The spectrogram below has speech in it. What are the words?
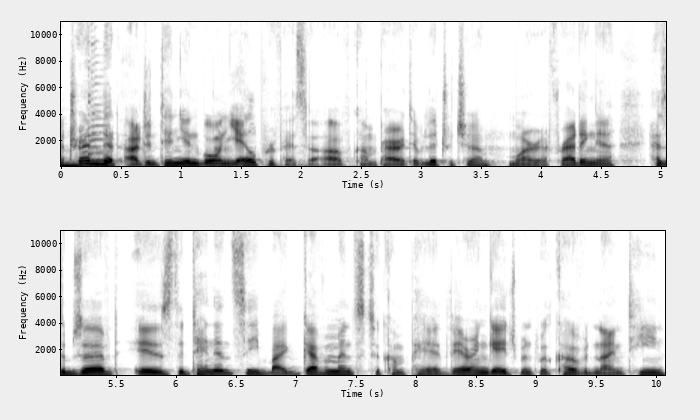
A trend that Argentinian born Yale professor of comparative literature, Moira Fradinger, has observed is the tendency by governments to compare their engagement with COVID 19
